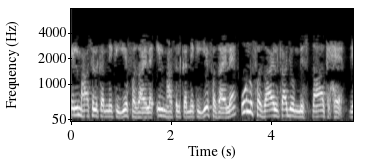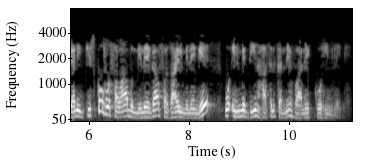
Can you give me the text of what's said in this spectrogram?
علم حاصل کرنے کے یہ فضائل ہے علم حاصل کرنے کے یہ فضائل ہیں، ان فضائل کا جو مستاق ہے یعنی جس کو وہ ثواب ملے گا، فضائل ملیں گے، وہ علم دین حاصل کرنے والے کو ہی ملیں گے۔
